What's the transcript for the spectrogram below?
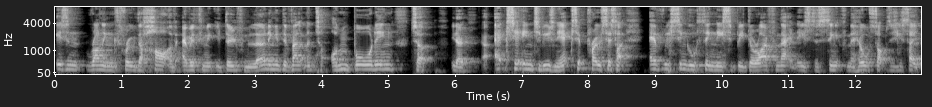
isn't running through the heart of everything that you do from learning and development to onboarding to you know uh, exit interviews and the exit process like every single thing needs to be derived from that. It needs to sing it from the hilltops as you say.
